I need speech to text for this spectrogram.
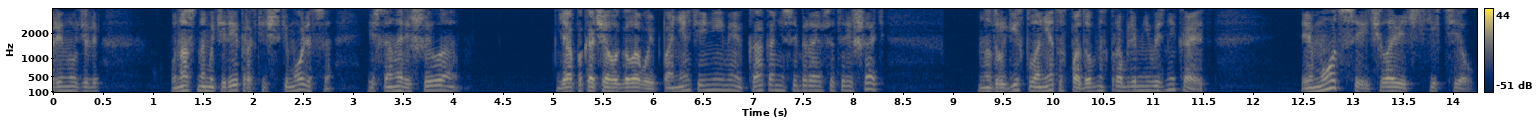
принудили. У нас на матерей практически молятся. Если она решила... Я покачала головой. Понятия не имею, как они собираются это решать. На других планетах подобных проблем не возникает. Эмоции человеческих тел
